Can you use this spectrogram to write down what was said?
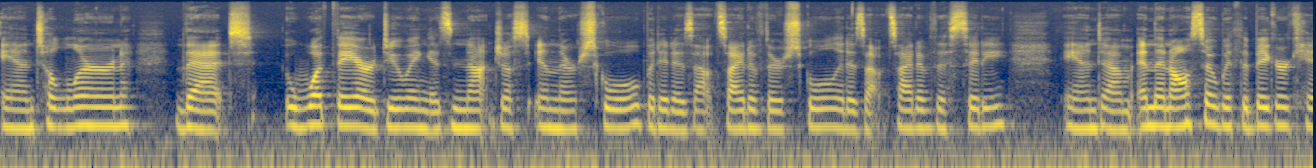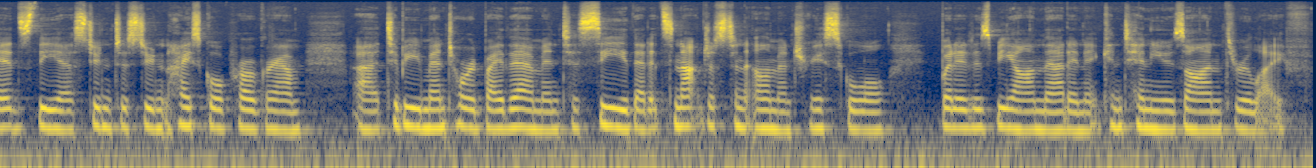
and to learn that what they are doing is not just in their school, but it is outside of their school. It is outside of the city, and um, and then also with the bigger kids, the student to student high school program, uh, to be mentored by them and to see that it's not just an elementary school, but it is beyond that, and it continues on through life.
